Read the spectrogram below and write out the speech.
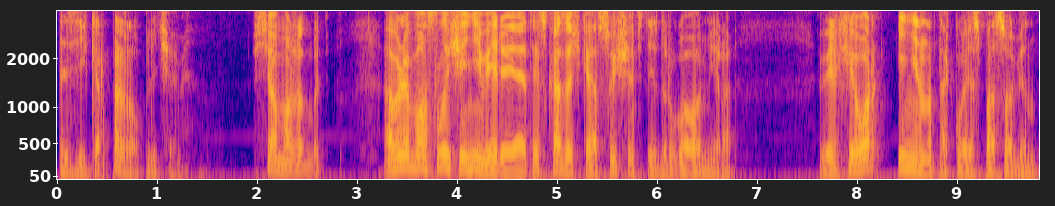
Зикер пожал плечами. «Все может быть. А в любом случае не верю я этой сказочке о сущности другого мира. Вильхиор и не на такое способен.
